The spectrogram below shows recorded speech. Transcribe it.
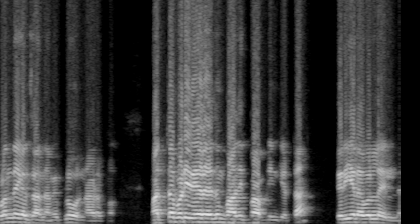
குழந்தைகள் சார்ந்த அமைப்புல ஒரு நடக்கும். மத்தபடி வேற எதுவும் பாதிப்பா அப்படின்னு கேட்டா பெரிய லெவல்ல இல்ல.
